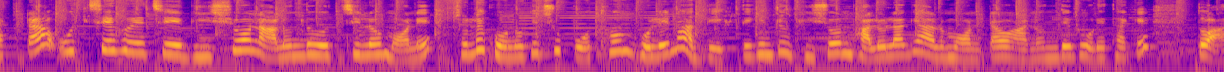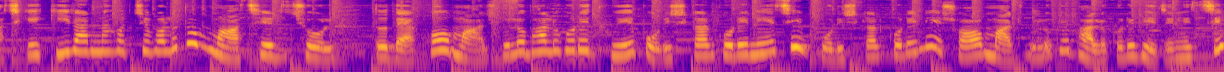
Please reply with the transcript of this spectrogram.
একটা উচ্ছে হয়েছে, ভীষণ আনন্দ হচ্ছিল মনে। আসলে কোনো কিছু প্রথম হলে না দেখতে কিন্তু ভীষণ ভালো লাগে আর মনটাও আনন্দে ভরে থাকে। তো আজকে কি রান্না হচ্ছে বলো তো? মাছের ঝোল। তো দেখো, মাছগুলো ভালো করে ধুয়ে পরিষ্কার করে নিয়েছি। পরিষ্কার করে নিয়ে সব মাছগুলোকে ভালো করে ভেজে নিচ্ছি।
